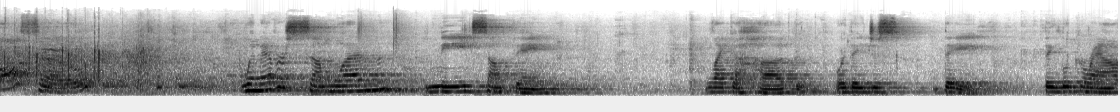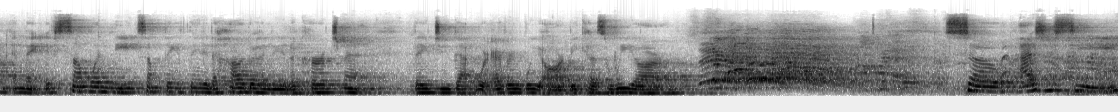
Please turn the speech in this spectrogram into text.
Also, whenever someone needs something like a hug or they just they they look around and they if someone needs something if they need a hug or they need encouragement they do that wherever we are because we are. So as you see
